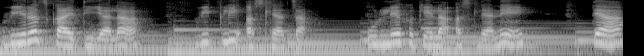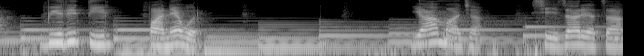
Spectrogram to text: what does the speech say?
वीरच काय ती याला विकली असल्याचा उल्लेख केला असल्याने त्या विहिरीतील पाण्यावर. या माझ्या शेजाऱ्याचा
